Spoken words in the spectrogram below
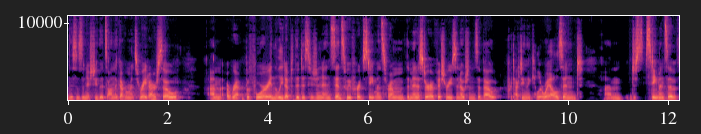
this is an issue that's on the government's radar. So um, around, before in the lead up to the decision and since we've heard statements from the Minister of Fisheries and Oceans about protecting the killer whales and um, just statements of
